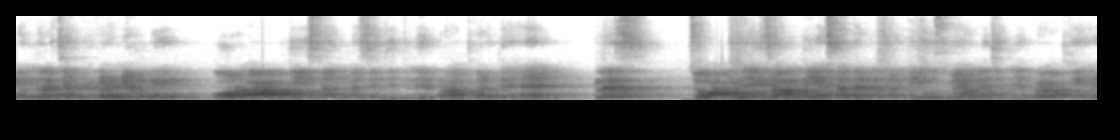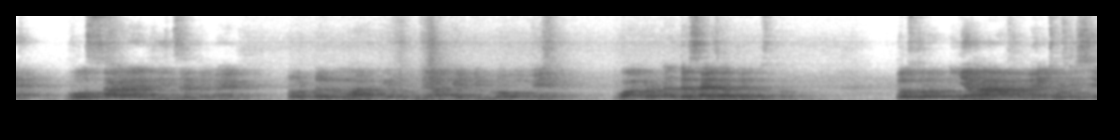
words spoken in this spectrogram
15 चैप्टर करने होंगे और आप 30 अंक में से जितने प्राप्त करते हैं प्लस जो आपने एग्ज़ाम दी है सत्तर नंबर की, उसमें आपने जितने प्राप्त किए हैं, वो सारे रिज़ल्ट में टोटल मार्क के रूप में आपके डिप्लोमा में वहाँ पर दर्शाए जाते हैं। दोस्तों दोस्तों, यहाँ आपको मैं छोटी सी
